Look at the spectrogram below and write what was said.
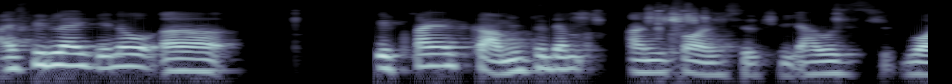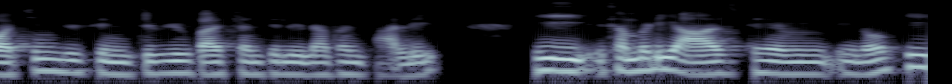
i feel like you know uh, it might come to them unconsciously i was watching this interview by sanjay leela bhansali he somebody asked him you know he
